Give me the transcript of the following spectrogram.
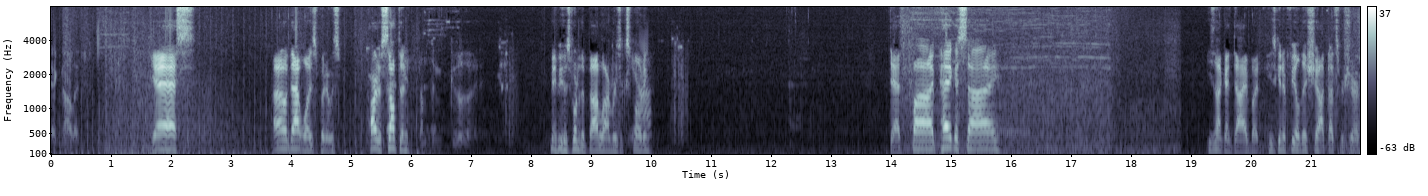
Acknowledged. Yes! I don't know what that was, but it was part of something. Something good. Maybe it was one of the battle armors exploding. Yeah? Death by Pegasi. He's not gonna die, but he's gonna feel this shot, that's for sure.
